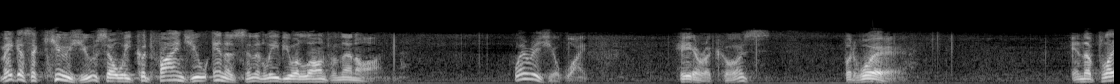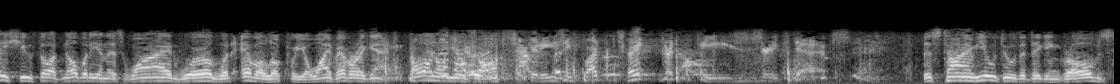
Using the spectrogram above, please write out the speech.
Make us accuse you so we could find you innocent and leave you alone from then on. Where is your wife? Here, of course. But where? In the place you thought nobody in this wide world would ever look for your wife ever again. Oh, no, you don't. Take it easy, Bud. Take it easy. That's... This time you do the digging, Groves.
